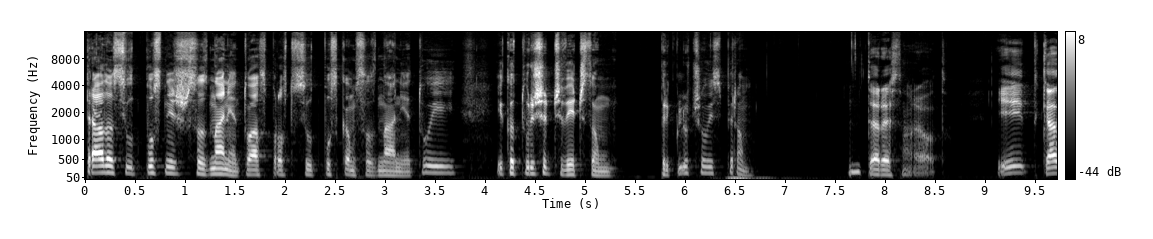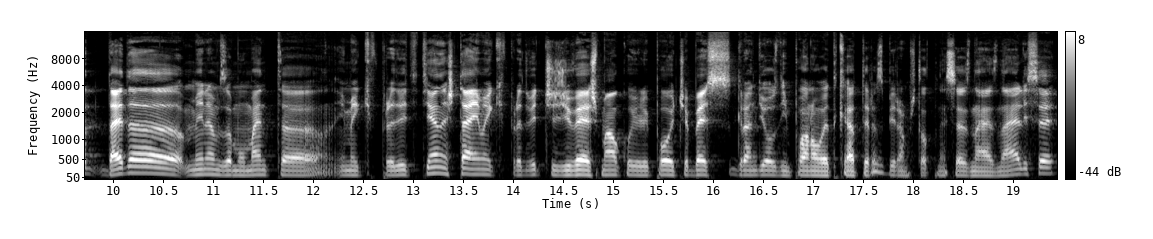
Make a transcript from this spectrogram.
Трябва да си отпуснеш съзнанието. Аз просто си отпускам съзнанието и, и като реша, че вече съм приключил и спирам. Интересна работа. И така, дай да минем за момент, имайки в предвид и тия неща, имайки в предвид, че живееш малко или повече без грандиозни планове, така те разбирам, защото не се знае, знае ли се.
